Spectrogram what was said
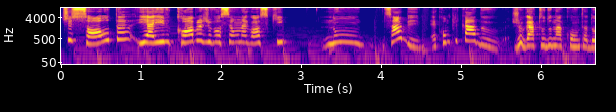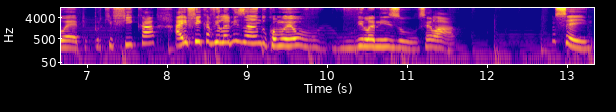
te solta e aí cobra de você um negócio que não. Sabe? É complicado jogar tudo na conta do app, porque fica. Aí fica vilanizando, como eu vilanizo, sei lá. Não sei.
